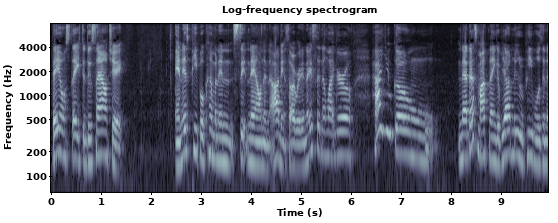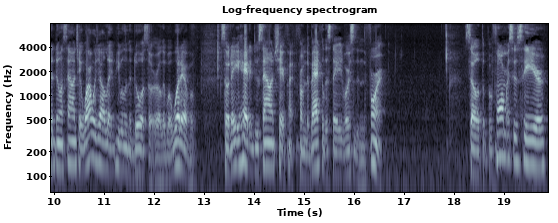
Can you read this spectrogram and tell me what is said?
they on stage to do sound check, and there's people coming in, sitting down in the audience already, and they sitting there like, girl, how you go? Now that's my thing. If y'all knew the people was in there doing sound check, why was y'all letting people in the door so early? But whatever. So they had to do sound check from the back of the stage versus in the front. So the performance is here.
